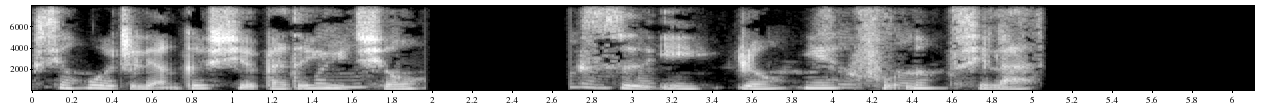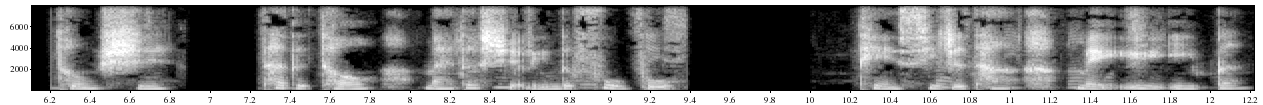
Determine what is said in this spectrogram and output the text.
像握着两个雪白的玉球，肆意揉捏抚弄起来。同时，他的头埋到雪玲的腹部，舔吸着她美玉一般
